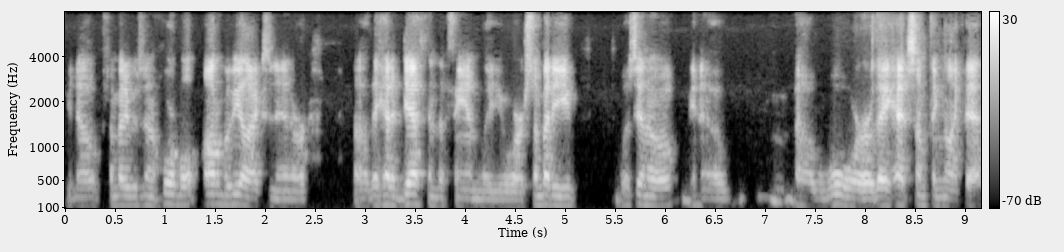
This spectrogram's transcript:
You know, somebody was in a horrible automobile accident, or uh, they had a death in the family, or somebody was in a you know a war, or they had something like that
